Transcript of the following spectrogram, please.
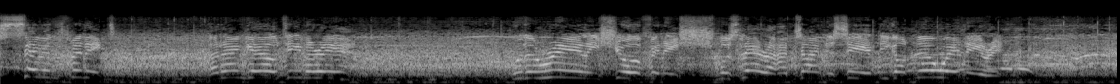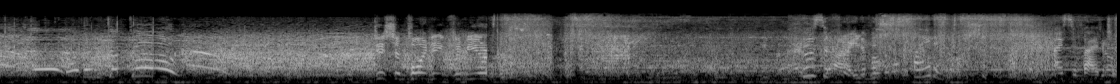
Seventh minute. And Angel Di Maria with a really sure finish. Muslera had time to see it. He got nowhere near it. Disappointing from Europe a. I survived it.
